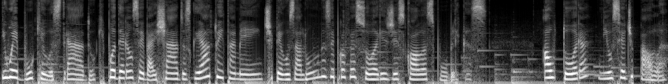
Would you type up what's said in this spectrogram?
e o e-book ilustrado que poderão ser baixados gratuitamente pelos alunos e professores de escolas públicas. Autora Nílcia de Paula.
